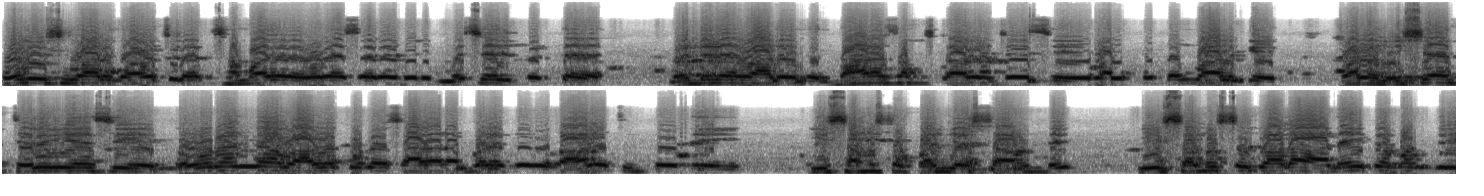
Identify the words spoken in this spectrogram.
పోలీసు వారు కావచ్చు లేదా సమాజం ఎవరైనా సరే వీళ్ళకి మెసేజ్ పెడితే వెంటనే వారి యొక్క సంస్కారం చేసి వాళ్ళ కుటుంబాలకి వాళ్ళ విషయం తెలియజేసి గౌరవంగా వాళ్ళకు కూడా సాధారణ పడే ఆలోచనతో ఈ సంస్థ పనిచేస్తా ఉంది. ఈ సంస్థ ద్వారా అనేక మంది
